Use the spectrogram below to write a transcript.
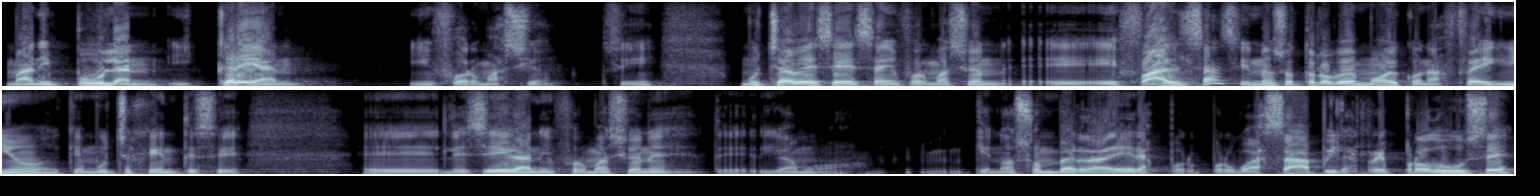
manipulan y crean información. ¿Sí? Muchas veces esa información es falsa, si nosotros lo vemos hoy con la fake news, que mucha gente se, les llegan informaciones, este, digamos, que no son verdaderas por, por WhatsApp y las reproduce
